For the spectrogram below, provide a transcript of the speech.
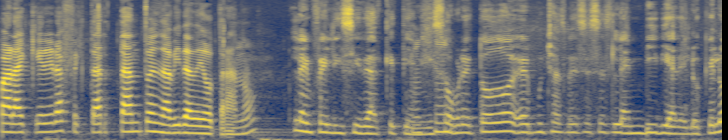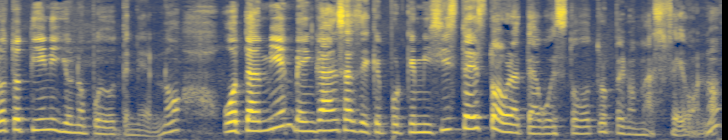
para querer afectar tanto en la vida de otra, no? la infelicidad que tiene y sobre todo eh, muchas veces es la envidia de lo que el otro tiene y yo no puedo tener, ¿no? O también venganzas de que porque me hiciste esto, ahora te hago esto otro, pero más feo, ¿no?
